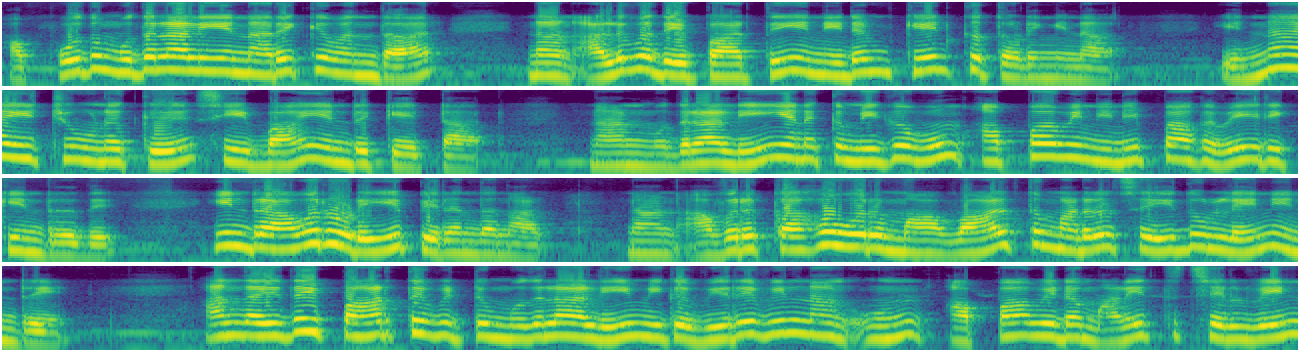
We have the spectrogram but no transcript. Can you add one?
அப்போது முதலாளி என் அறைக்கு வந்தார். நான் அழுவதை பார்த்து என்னிடம் கேட்கத் தொடங்கினார். என்ன ஆயிற்று உனக்கு ஷீபா என்று கேட்டார். நான் முதலாளி எனக்கு மிகவும் அப்பாவின் நினைப்பாகவே இருக்கின்றது. இன்று அவருடைய பிறந்த நாள். நான் அவருக்காக ஒரு மா வாழ்த்து மடல் செய்துள்ளேன் என்றேன். அந்த இதை பார்த்துவிட்டு முதலாளி மிக விரைவில் நான் உன் அப்பாவிடம் அழைத்துச் செல்வேன்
